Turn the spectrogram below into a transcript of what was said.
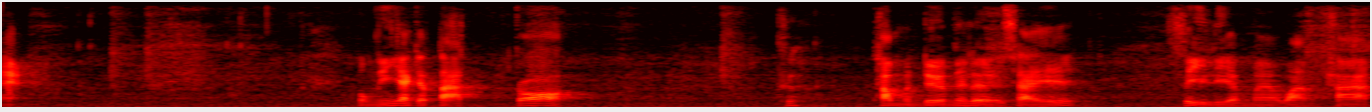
อะตรงนี้อยากจะตัดก็คือทำเหมือนเดิมได้เลยใช้สี่เหลี่ยมมาวางพาด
